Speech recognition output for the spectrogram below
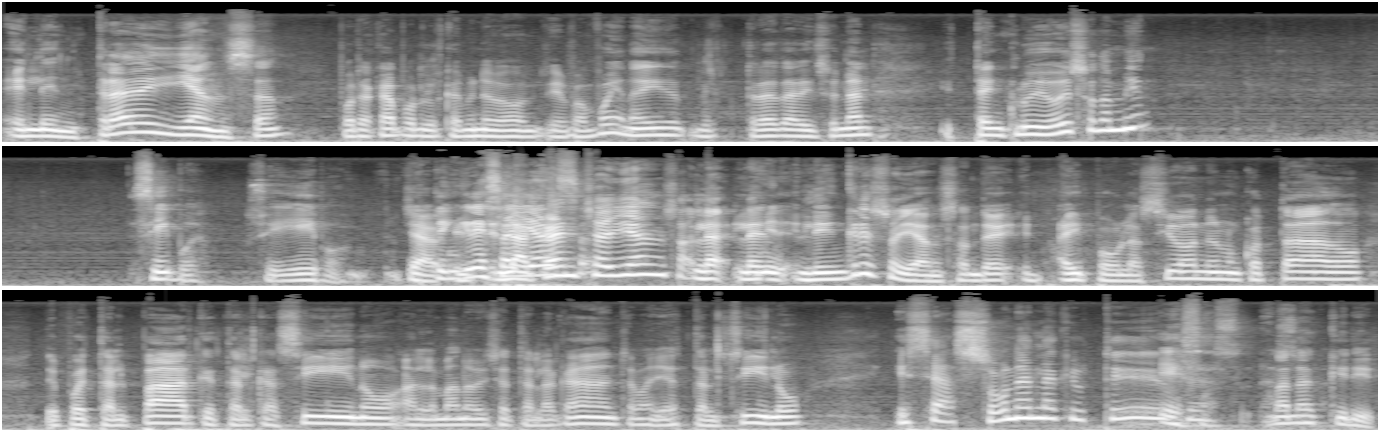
en la entrada de Llanza, por acá por el camino de Buena, ahí entrada tradicional, ¿está incluido eso también? Sí, pues. Sí, pues. Ya, la cancha Llanza, la, la, el ingreso a Llanza, donde hay población en un costado, después está el parque, está el casino, a la mano derecha está la cancha, más allá está el silo. Esa zona en la que ustedes Esas, van a adquirir.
